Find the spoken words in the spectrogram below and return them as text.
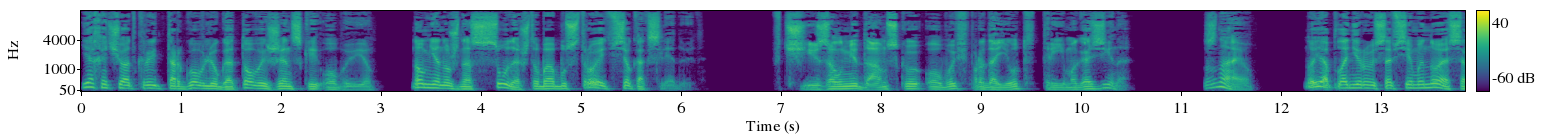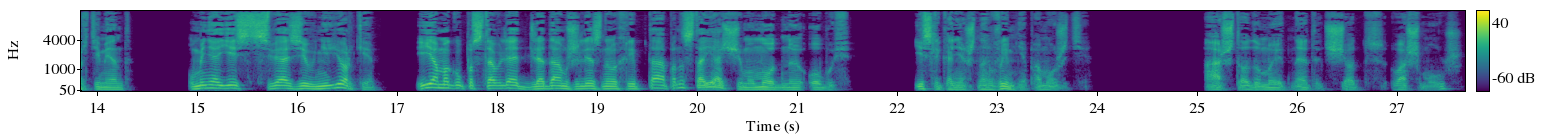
Я хочу открыть торговлю готовой женской обувью, но мне нужно ссуда, чтобы обустроить все как следует. В Чизалме дамскую обувь продают три магазина. Знаю, но я планирую совсем иной ассортимент. У меня есть связи в Нью-Йорке, и я могу поставлять для дам Железного Хребта по-настоящему модную обувь если, конечно, вы мне поможете. А что думает на этот счет ваш муж?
